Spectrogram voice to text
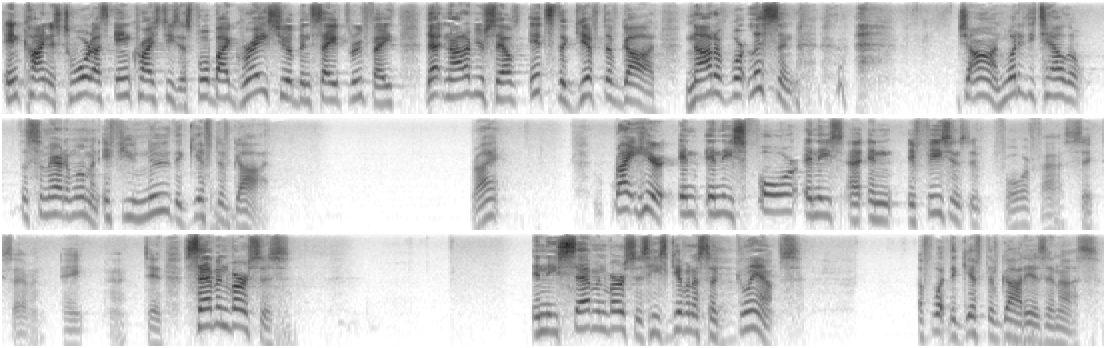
in kindness toward us in Christ Jesus. For by grace you have been saved through faith, that not of yourselves, it's the gift of God, not of work. Listen, John, what did he tell the, the Samaritan woman? If you knew the gift of God, right? Right here in, in these four, in these, uh, in Ephesians, four, five, six, seven, eight, nine, ten. Seven verses. In these seven verses, he's given us a glimpse of what the gift of God is in us.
